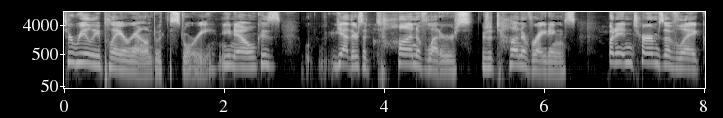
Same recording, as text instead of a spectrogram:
to really play around with the story, you know, because, yeah, there's a ton of letters, there's a ton of writings, but in terms of like,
